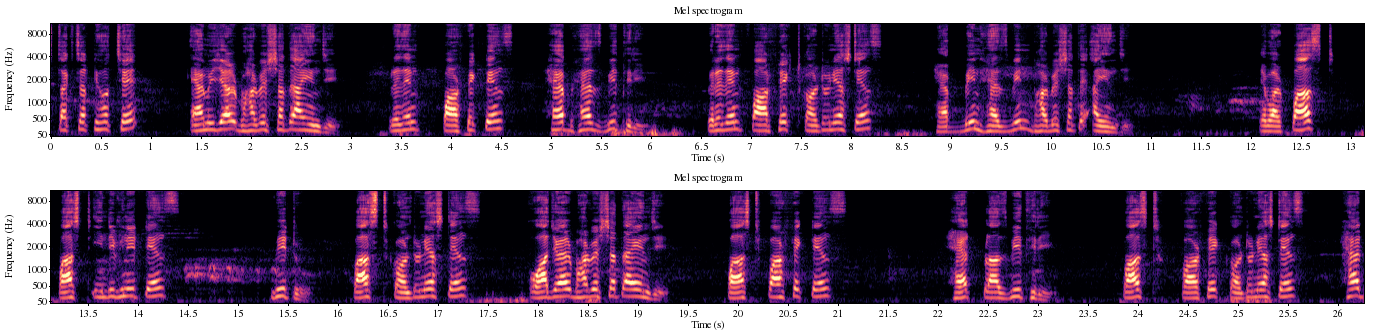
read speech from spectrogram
স্ট্রাকচারটি হচ্ছে অ্যামিজার ভার্বের সাথে ING. Present perfect tense, have has V three. Present perfect continuous tense, have been has been ভার্বের সাথে আইএনজি। এবার past past indefinite tense V two past continuous tense ওয়াজয়ের ভার্বের সাথে ING. Past perfect tense had plus V three past perfect continuous tense had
